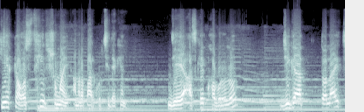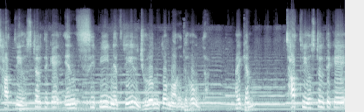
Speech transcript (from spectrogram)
কি একটা অস্থির সময় আমরা পার করছি দেখেন। যে আজকে খবর হলো, জিগাতলায় ছাত্রী হোস্টেল থেকে এনসিপি নেত্রীর ঝুলন্ত মরদেহ উদ্ধার। ভাই কেন? ছাত্রী হোস্টেল থেকে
